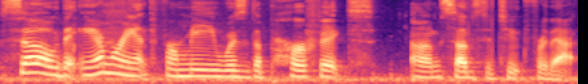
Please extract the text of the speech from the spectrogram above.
So the amaranth for me was the perfect um, substitute for that.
